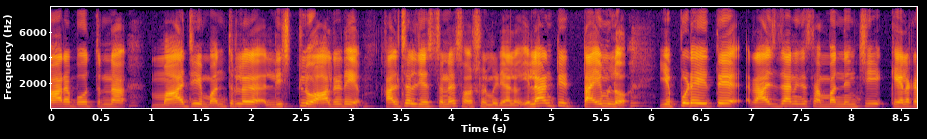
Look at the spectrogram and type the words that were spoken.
మారబోతున్న మాజీ మంత్రుల లిస్టులు ఆల్రెడీ హల్చల్ చేస్తున్నాయి సోషల్ మీడియాలో. ఇలాంటి టైంలో ఎప్పుడైతే రాజధానికి సంబంధించి కీలక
